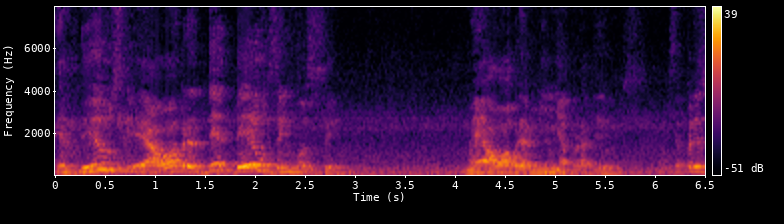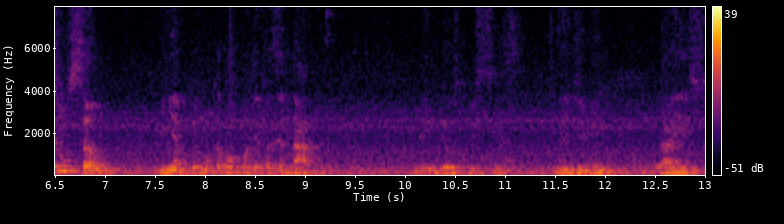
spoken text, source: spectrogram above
É Deus é a obra de Deus em você. Não é a obra minha para Deus. Isso é presunção minha, porque eu nunca vou poder fazer nada. Nem Deus precisa nem de mim para isso.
